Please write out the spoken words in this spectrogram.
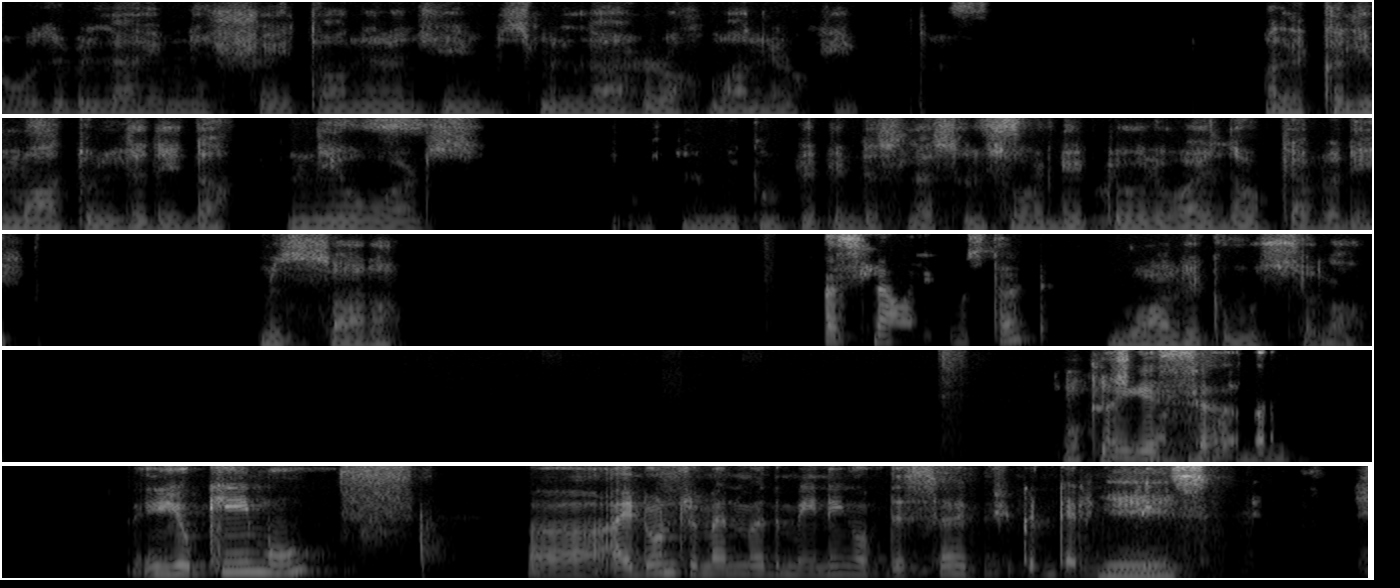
أعوذ بالله من الشيطان الرجيم بسم الله الرحمن الرحيم الكلمات الجديدة new words and we completed this lesson so I need to revise the vocabulary Miss Sara Assalamu alaikum, Ustad. wa alaikum assalam okay Uh, yes, start sir. Yukimu. Uh, I don't remember the meaning of this, sir. If you can tell me, He- please.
